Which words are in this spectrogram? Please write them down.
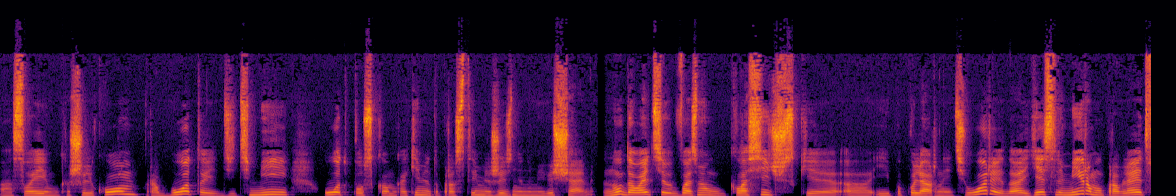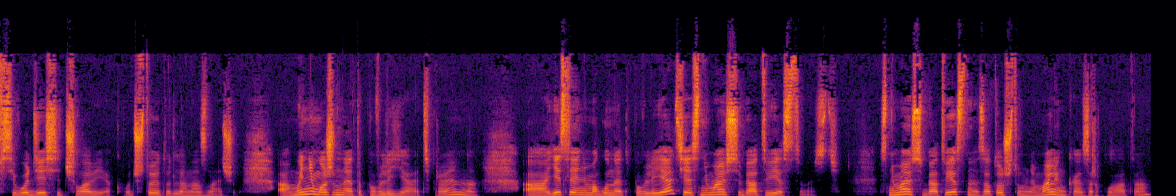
а, своим кошельком, работой, детьми, отпуском, какими-то простыми жизненными вещами. Ну, давайте возьмем классические э, и популярные теории. Да? Если миром управляет всего 10 человек, вот что это для нас значит? А мы не можем на это повлиять, правильно? А если я не могу на это повлиять, я снимаю с себя ответственность. Снимаю себя ответственность за то, что у меня маленькая зарплата,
